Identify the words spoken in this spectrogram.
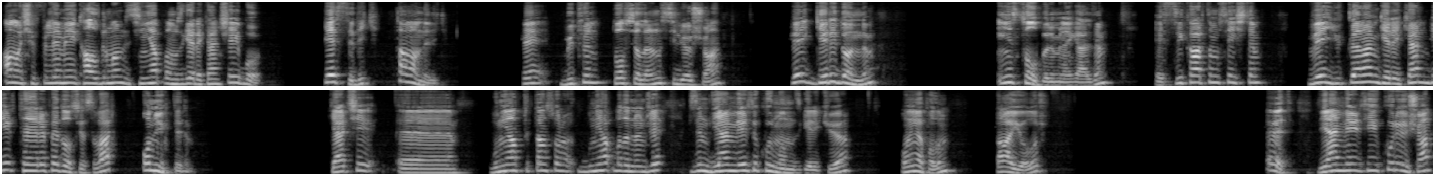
Ama şifrelemeyi kaldırmamız için yapmamız gereken şey bu. Yes dedik. Tamam dedik. Ve bütün dosyalarımı siliyor şu an. Ve geri döndüm. Install bölümüne geldim. SD kartımı seçtim ve yüklemem gereken bir TRP dosyası var. Onu yükledim. Gerçi eee, bunu yaptıktan sonra bunu yapmadan önce bizim DM verisi kurmamız gerekiyor. Onu yapalım. Daha iyi olur. Evet. DM verity'yi kuruyor şu an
